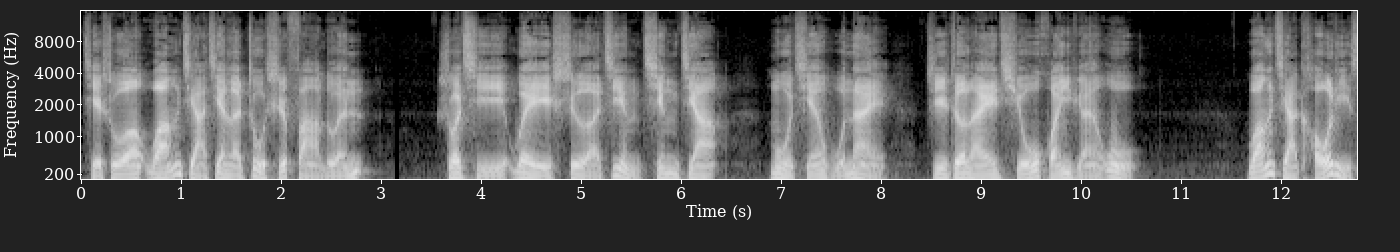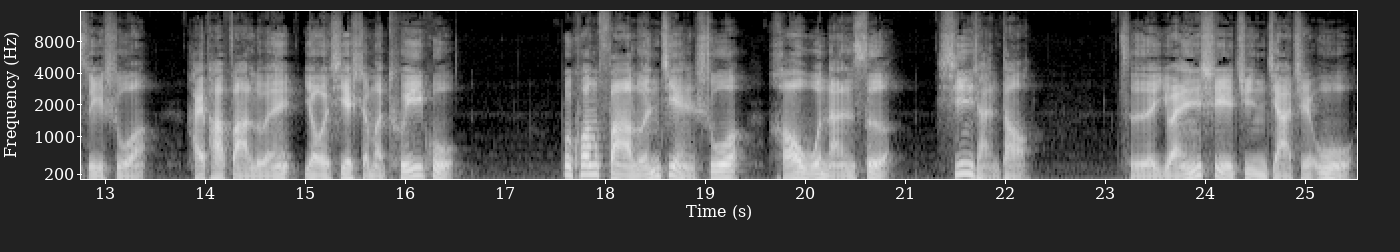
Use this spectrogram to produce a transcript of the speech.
且说王甲见了住持法轮，说起为舍境倾家，目前无奈，只得来求还原物。王甲口里虽说，还怕法轮有些什么推故，不匡法轮见说，毫无难色，欣然道。此原是君家之物，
